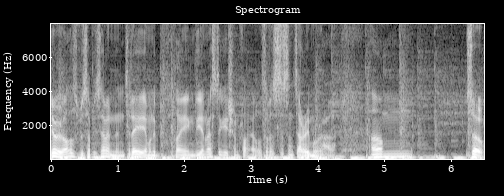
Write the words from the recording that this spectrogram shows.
Yo, y'all, this is Happy 7 and today I'm going to be playing the investigation files of Assistant Arimura. Um, so,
